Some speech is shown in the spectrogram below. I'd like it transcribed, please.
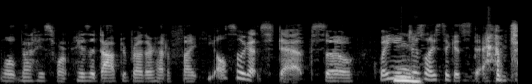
well, not his sword, his adopted brother had a fight. He also got stabbed. So Wei Ying Hmm. just likes to get stabbed.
